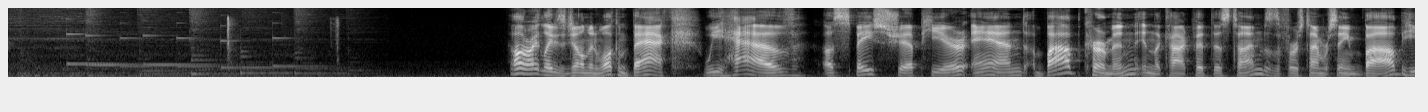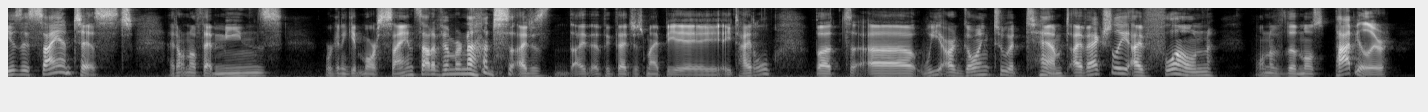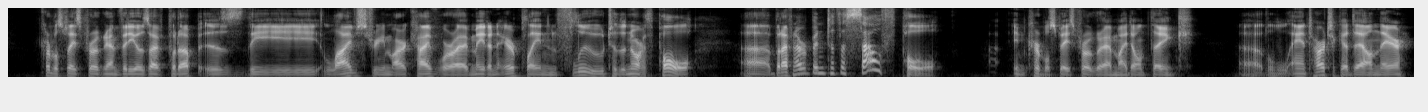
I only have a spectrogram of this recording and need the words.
All right, ladies and gentlemen, welcome back. We have a spaceship here and Bob Kerman in the cockpit this time. This is the first time we're seeing Bob. He is a scientist. I don't know if that means we're going to get more science out of him or not. I just, I, I think that just might be a, a title. But uh, we are going to attempt. I've actually, I've flown one of the most popular Kerbal Space Program videos I've put up is the live stream archive where I made an airplane and flew to the North Pole. Uh, but I've never been to the South Pole in Kerbal Space Program, I don't think. Uh, little Antarctica down there.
